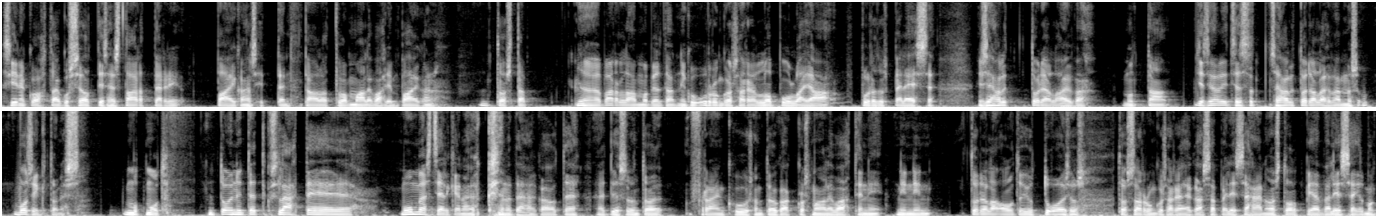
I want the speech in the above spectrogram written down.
siinä kohtaa, kun se otti sen starteripaikan sitten, tai aloittavan maalivahdin paikan tuosta Varlaamovilta niin runkosarjan lopulla ja pudotuspeleissä, niin sehän oli todella hyvä. Mutta, ja se oli itse asiassa sehän oli todella hyvä myös Washingtonissa. Mutta mut, toi nyt, että kun se lähtee mun mielestä selkeänä ykkösenä tähän kauteen. Että jos on tuo Frank Hughes, on tuo kakkosmaalivahti, niin, niin, niin todella outo juttu olisi, jos tuossa runkosarjan ekassa pelissä hän olisi tolppien välissä ilman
